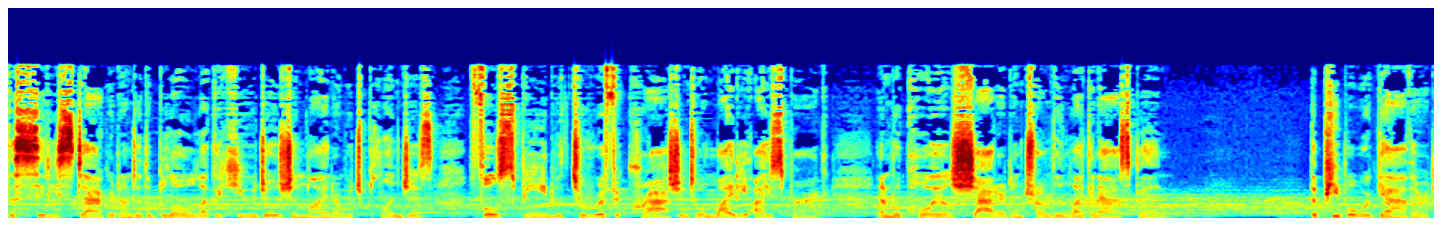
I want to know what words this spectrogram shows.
The city staggered under the blow like a huge ocean liner which plunges full speed with terrific crash into a mighty iceberg and recoils shattered and trembling like an aspen. The people were gathered,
